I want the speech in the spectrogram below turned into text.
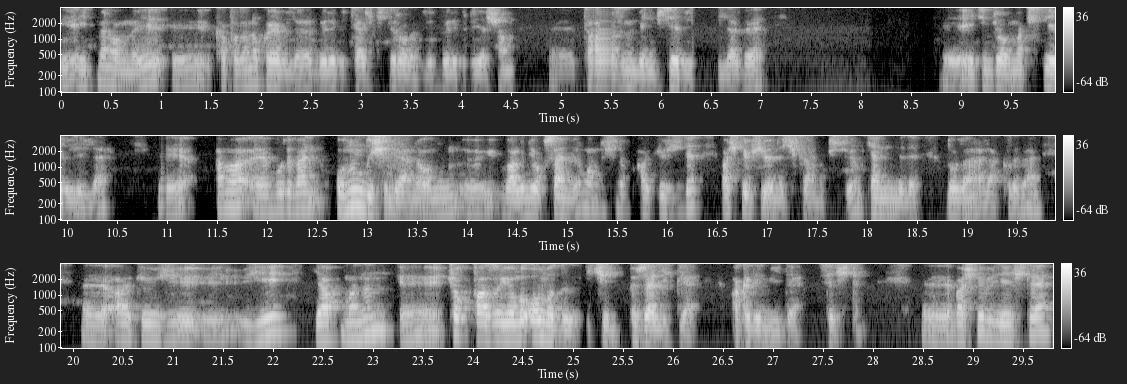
bir eğitmen olmayı e, kafalarına koyabilirler. Böyle bir tercihleri olabilir. Böyle bir yaşam e, tarzını benimseyebilirler ve e, eğitimci olmak isteyebilirler. E, ama e, burada ben onun dışında yani onun e, varlığını yok saymıyorum. Onun dışında arkeolojide başka bir şey öne çıkarmak istiyorum. Kendimle de doğrudan alakalı. Ben e, arkeolojiyi yapmanın e, çok fazla yolu olmadığı için özellikle akademiyi de seçtim. E, başka bir deyişle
